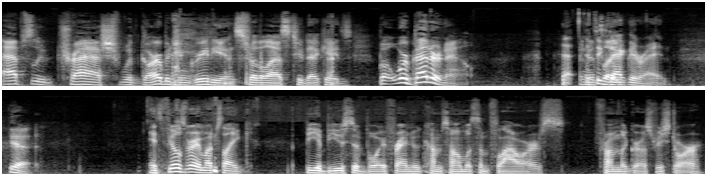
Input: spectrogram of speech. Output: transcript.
absolute trash with garbage ingredients for the last two decades, but we're better now." That's it's like- exactly right. Yeah, It feels very much like the abusive boyfriend who comes home with some flowers from the grocery store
